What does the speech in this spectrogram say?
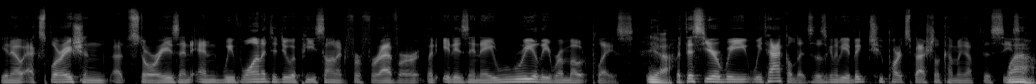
you know, exploration uh, stories. And and we've wanted to do a piece on it for forever, but it is in a really remote place. Yeah. But this year we we tackled it, so there's going to be a big two part special coming up this season. Wow.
